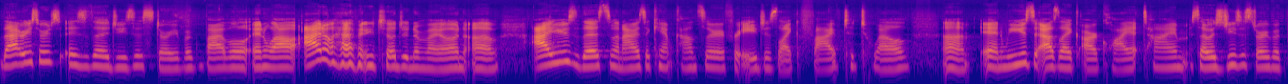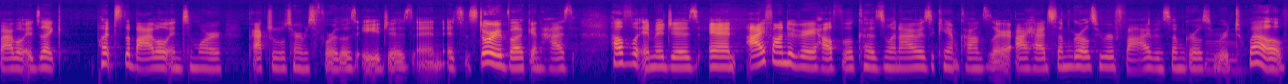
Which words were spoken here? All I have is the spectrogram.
that resource is the Jesus Storybook Bible. And while I don't have any children of my own, um, I used this when I was a camp counselor for ages like 5 to 12. Um, and we used it as like our quiet time. So it's Jesus Storybook Bible. It's like puts the Bible into more practical terms for those ages. And it's a storybook and has helpful images. And I found it very helpful because when I was a camp counselor, I had some girls who were five and some girls who were mm. 12.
